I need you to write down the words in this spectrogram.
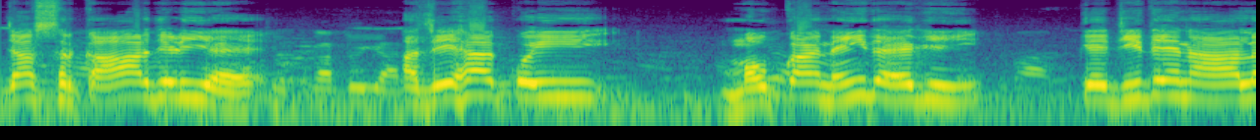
ਜਾਂ ਸਰਕਾਰ ਜਿਹੜੀ ਹੈ, ਅਜਿਹਾ ਕੋਈ ਮੌਕਾ ਨਹੀਂ ਦੇਗੀ ਕਿ ਜਿਹਦੇ ਨਾਲ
